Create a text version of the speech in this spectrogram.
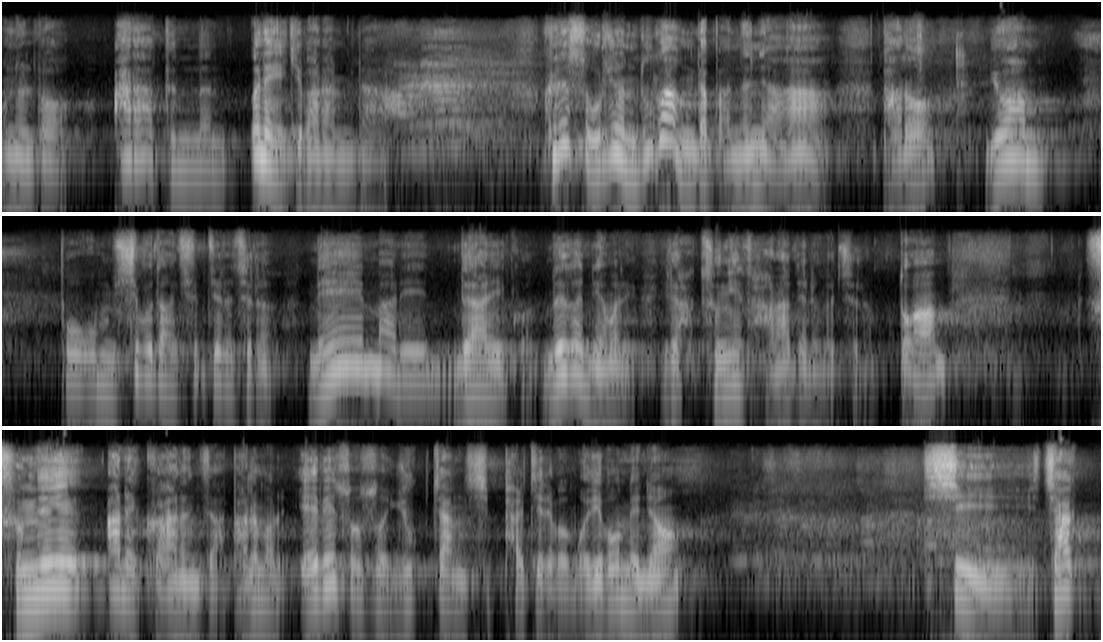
오늘도 알아듣는 은혜 있기 바랍니다. 그래서 우리는 누가 응답받느냐? 바로 요한 복음 15장 7절처럼 내 말이 너 안에 있고 너가 내 말이 이렇게 성령이 하나 되는 것처럼. 또한 성령의 안에 거하는 자 다른 말로 에베소서 6장 18절에 보면 어디 보면요? 시작.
